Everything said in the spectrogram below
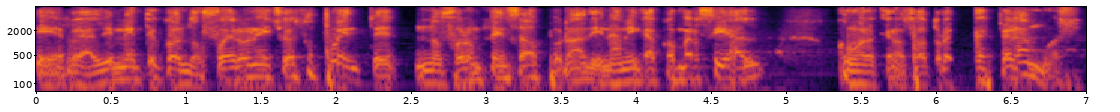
Eh, realmente cuando fueron hechos esos puentes, no fueron pensados por una dinámica comercial como la que nosotros esperamos.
